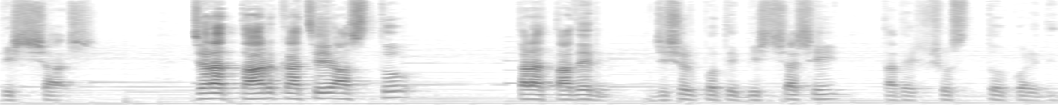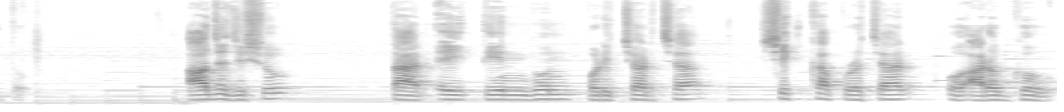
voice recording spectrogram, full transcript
বিশ্বাস। যারা তার কাছে আসতো, তারা তাদের যিশুর প্রতি বিশ্বাসী তাদের সুস্থ করে দিত। আজও যিশু তার এই তিন গুণ পরিচর্যা, শিক্ষা, প্রচার ও আরোগ্য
